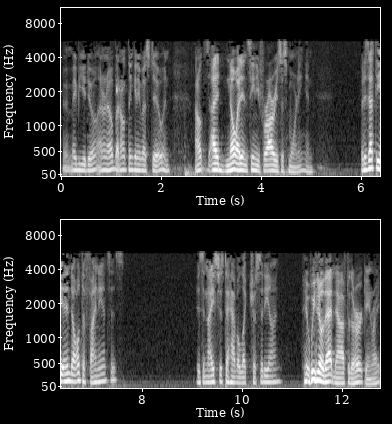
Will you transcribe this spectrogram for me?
Maybe you do. I don't know, but I don't think any of us do. And I don't. I know I didn't see any Ferraris this morning, and but is that the end all to finances? Is it nice just to have electricity on? we know that now after the hurricane, right?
